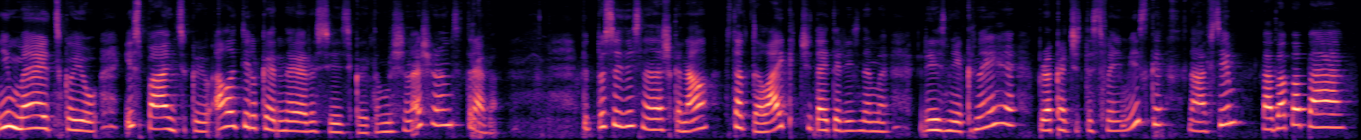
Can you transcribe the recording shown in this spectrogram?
німецькою, іспанською, але тільки не російською, тому що наша вам треба. Підписуйтесь на наш канал, ставте лайк, читайте різними різні книги, прокачуйте свої мізки. Ну а всім па-па-па-па!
